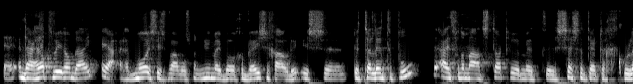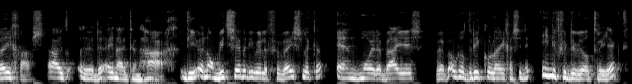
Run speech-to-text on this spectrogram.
eh, en daar helpen we je dan bij. Ja, en het mooiste is waar we ons nu mee mogen bezighouden, is uh, de talentenpool. Eind van de maand starten we met 36 eh, collega's uit de eenheid Den Haag. Die een ambitie hebben, die willen verwezenlijken. En het mooie daarbij is, we hebben ook nog drie collega's in een individueel traject.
